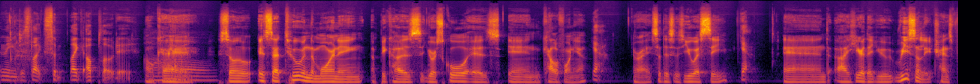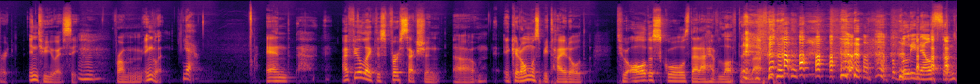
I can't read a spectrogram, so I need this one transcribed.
and then you just like sub- like upload it. Okay. Oh. So it's at 2 in the morning uh, because your school is in California. Yeah, All right. So this is USC. yeah, And I hear that you recently transferred into USC Mm-hmm. from England. yeah. And I feel like this first section, uh, it could almost be titled "To All the Schools That I Have Loved and Left." Willie Nelson.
